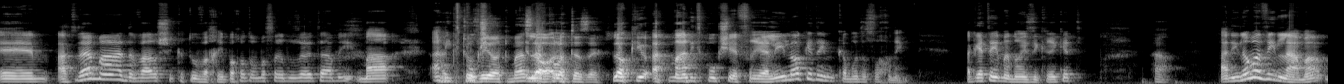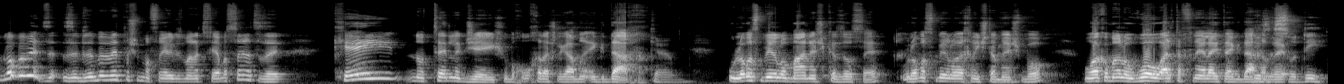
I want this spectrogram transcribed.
אמ, אתה יודע מה הדבר שכתוב הכי פחות טוב בסרט הזה לטעמי? מה הכתוביות, מה זה לא, הקוט לא, הזה? לא, מה הנדפוק שהפריע לי? לא הקטע עם כמות הסוכנים. הקטע עם הנויזי קריקט. אה, אני לא מבין למה, לא באמת, זה, זה, זה באמת פשוט מפריע לי בזמן הצפייה בסרט הזה. קיי נותן לג'יי שהוא בחור חדש לגמרי אקדח, כן. הוא לא מסביר לו מה הנשק הזה עושה, הוא לא מסביר לו איך להשתמש בו, הוא רק אומר לו וואו אל תפנה אליי את האקדח זה הזה. סודי.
